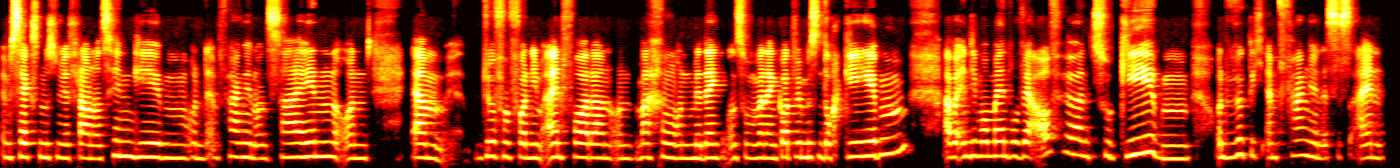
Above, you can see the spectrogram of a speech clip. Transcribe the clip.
im Sex müssen wir Frauen uns hingeben und empfangen und sein und ähm, dürfen von ihm einfordern und machen und wir denken uns so, mein Gott, wir müssen doch geben. Aber in dem Moment, wo wir aufhören zu geben und wirklich empfangen, ist es ein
